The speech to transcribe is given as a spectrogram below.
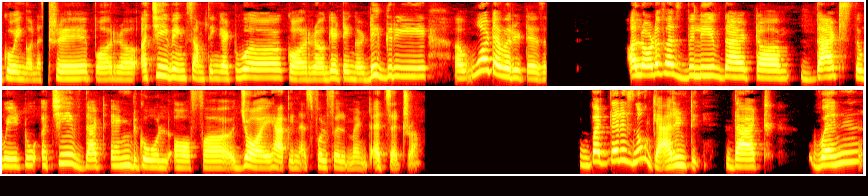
going on a trip or uh, achieving something at work or uh, getting a degree, uh, whatever it is. A lot of us believe that um, that's the way to achieve that end goal of uh, joy, happiness, fulfillment, etc. But there is no guarantee that when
